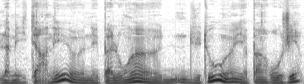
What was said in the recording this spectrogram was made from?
la Méditerranée euh, n'est pas loin du tout, hein, il n'y a pas à rougir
